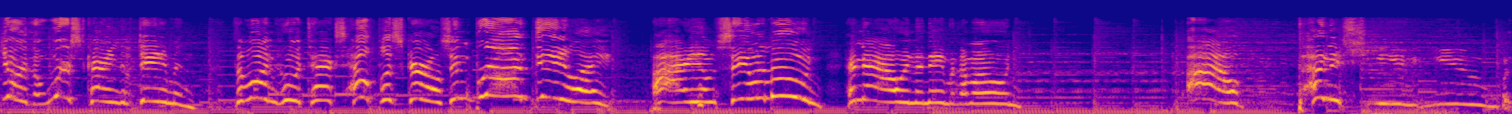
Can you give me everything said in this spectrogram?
You're the worst kind of demon, the one who attacks helpless girls in broad daylight. I am Sailor Moon, and now in the name of the moon, I'll punish you. You.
